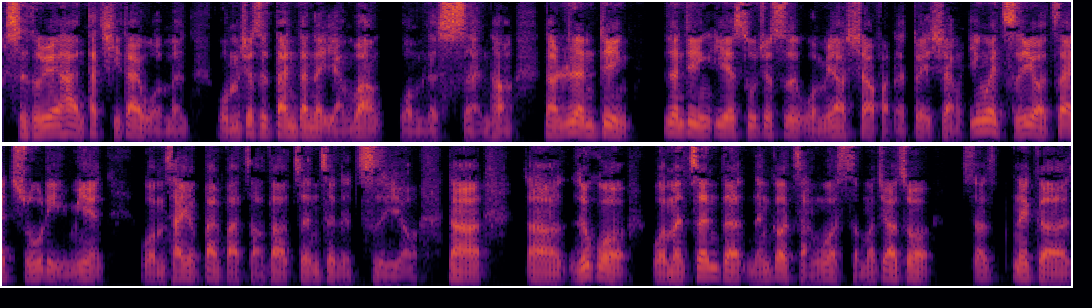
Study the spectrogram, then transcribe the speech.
使徒约翰他期待我们，我们就是单单的仰望我们的神哈，那认定认定耶稣就是我们要效法的对象，因为只有在主里面，我们才有办法找到真正的自由。那呃，如果我们真的能够掌握什么叫做这那个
